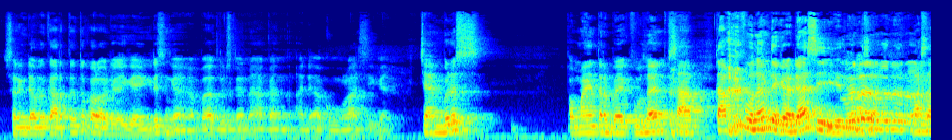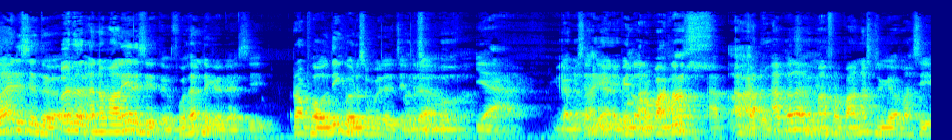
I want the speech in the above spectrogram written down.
Sering dapat kartu tuh kalau di Liga Inggris nggak nggak bagus karena akan ada akumulasi kan. Chambers pemain terbaik Fulham tapi Fulham degradasi gitu. Bener, Masa- bener, bener. masalahnya di situ. Anomalinya di situ. Fulham degradasi. Rob Holding baru sembuh dari cedera. Ya nggak bisa diharapin lah apa aduh, apa lah masih. Mavropanos juga masih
